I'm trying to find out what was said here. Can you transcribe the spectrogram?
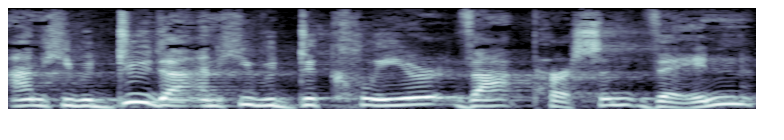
And he would do that and he would declare that person then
